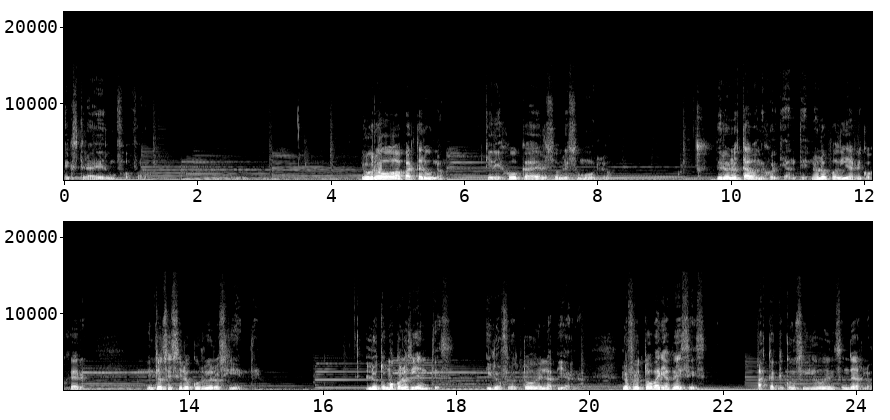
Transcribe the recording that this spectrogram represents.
extraer un fósforo. Logró apartar uno que dejó caer sobre su muslo pero no estaba mejor que antes, no lo podía recoger. Entonces se le ocurrió lo siguiente. Lo tomó con los dientes y lo frotó en la pierna. Lo frotó varias veces hasta que consiguió encenderlo.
